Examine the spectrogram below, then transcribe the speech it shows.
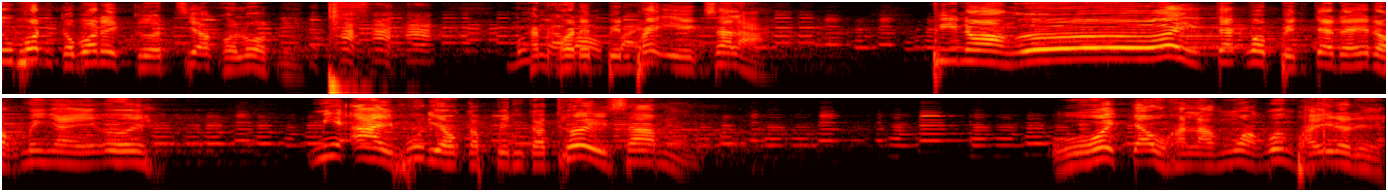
ตุพลก็บ่ได้เกิดเสียข่อยรถนี่มึงคันก็ข่อยได้เป็นว้าพระเอกซะล่ะพี่น้องเอ้ยจักว่าเป็นจะได้ดอกไม่ไงเอ้ยมีอ้ายผู้เดียวกับเป็นกระเทยซ้ำโอ้ยเจ้าหันหลังง่วงเบิ่งไผเดี๋ยวนี้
